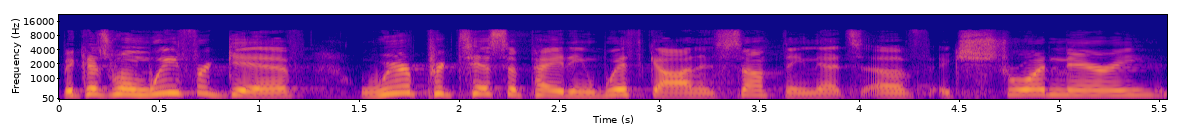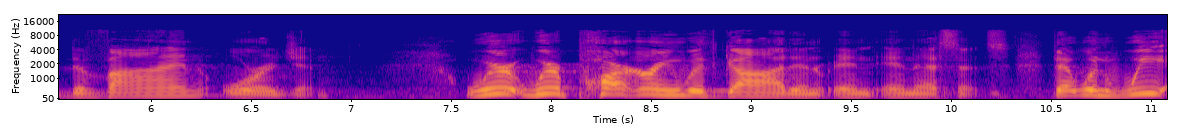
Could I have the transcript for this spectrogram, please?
Because when we forgive, we're participating with God in something that's of extraordinary divine origin. We're, we're partnering with God in, in, in essence. That when we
